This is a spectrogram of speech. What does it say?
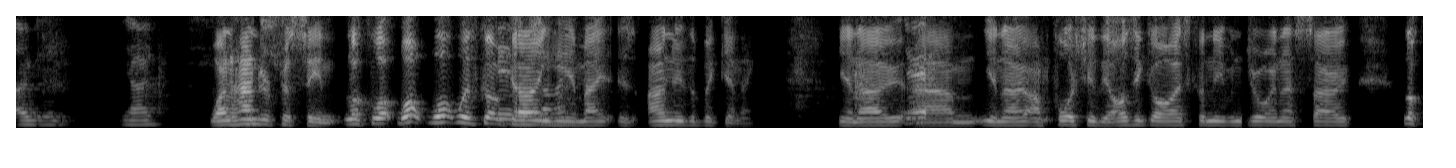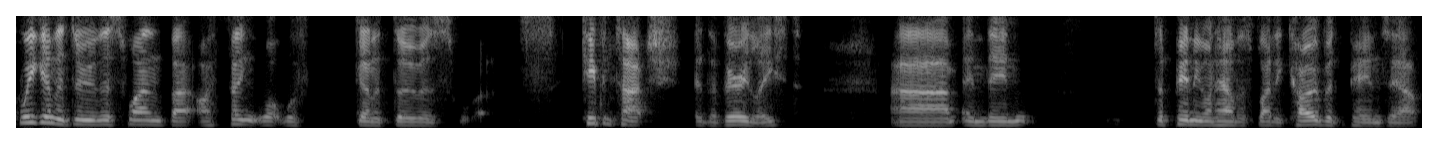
over the, you know, One hundred percent. Look, what what what we've got Yeah, going here, mate, is only the beginning. You know, Yeah. um, you know, unfortunately, the Aussie guys couldn't even join us. So, look, we're going to do this one, but I think what we're going to do is keep in touch at the very least, um, and then depending on how this bloody COVID pans out,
